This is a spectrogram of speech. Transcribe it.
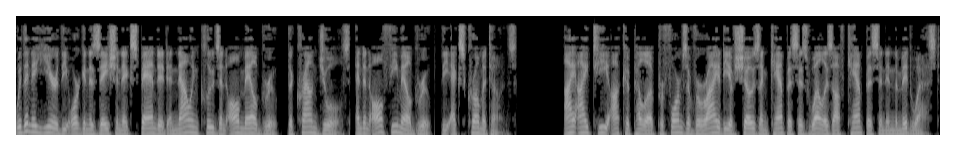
Within a year the organization expanded and now includes an all-male group, the Crown Jewels, and an all-female group, the X-Chromatones. IIT a cappella performs a variety of shows on campus as well as off campus and in the Midwest.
